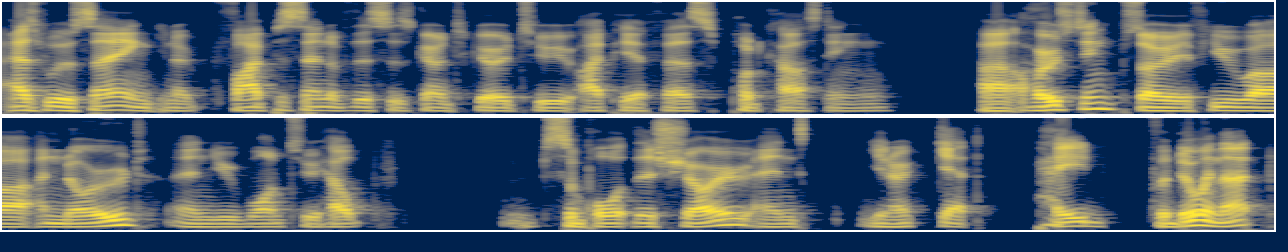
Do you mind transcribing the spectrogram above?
As we were saying, you know, 5% of this is going to go to IPFS podcasting uh, hosting. So if you are a node and you want to help support this show and you know get paid for doing that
